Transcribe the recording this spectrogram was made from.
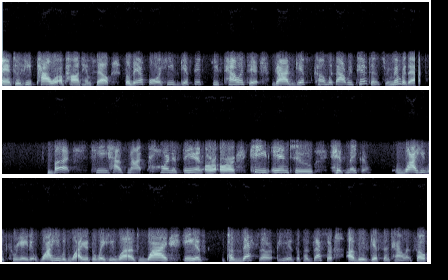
and to heap power upon himself. So therefore, he's gifted, he's talented. God's gifts come without repentance. Remember that. But he has not harnessed in or, or keyed into his maker why he was created, why he was wired the way he was, why he is possessor he is the possessor of these gifts and talents so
